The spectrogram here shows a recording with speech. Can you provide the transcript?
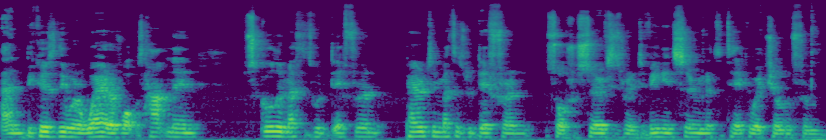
And because they were aware of what was happening, schooling methods were different, parenting methods were different, social services were intervening sooner to take away children from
